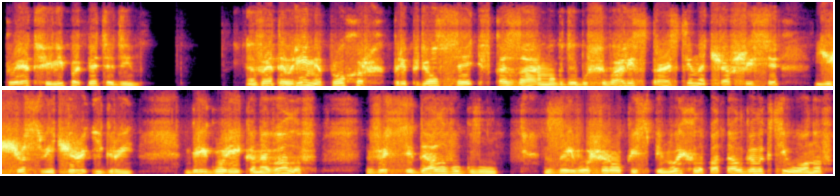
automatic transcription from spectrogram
Говорят, Филипп опять один. В это время Прохор приплелся в казарму, где бушевали страсти, начавшиеся еще с вечера игры. Григорий Коновалов восседал в углу. За его широкой спиной хлопотал Галактионов,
